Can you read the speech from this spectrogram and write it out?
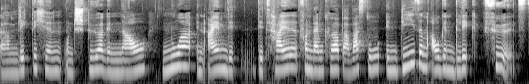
Ähm, leg dich hin und spür genau nur in einem De Detail von deinem Körper, was du in diesem Augenblick fühlst.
